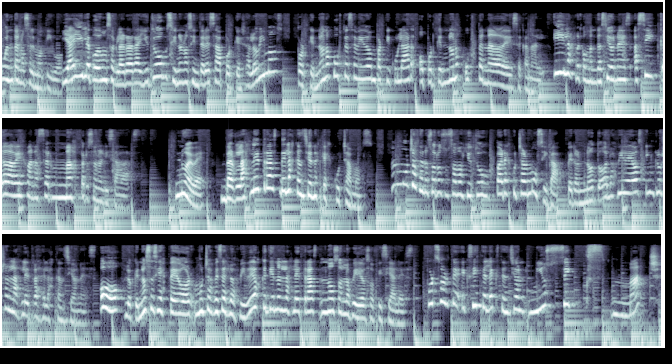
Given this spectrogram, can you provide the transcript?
cuéntanos el motivo. Y ahí le podemos aclarar a YouTube si no nos interesa porque ya lo vimos, porque no nos gusta ese video en particular o porque no nos gusta nada de ese canal. Y las recomendaciones así cada vez van a ser más personalizadas. 9. Ver las letras de las canciones que escuchamos. Muchos de nosotros usamos YouTube para escuchar música, pero no todos los videos incluyen las letras de las canciones. O, lo que no sé si es peor, muchas veces los videos que tienen las letras no son los videos oficiales. Por suerte existe la extensión Music's Match,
